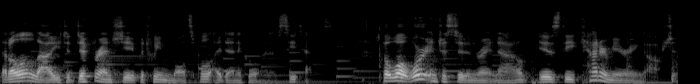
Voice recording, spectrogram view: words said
that'll allow you to differentiate between multiple identical NFC tags. But what we're interested in right now is the counter mirroring option,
